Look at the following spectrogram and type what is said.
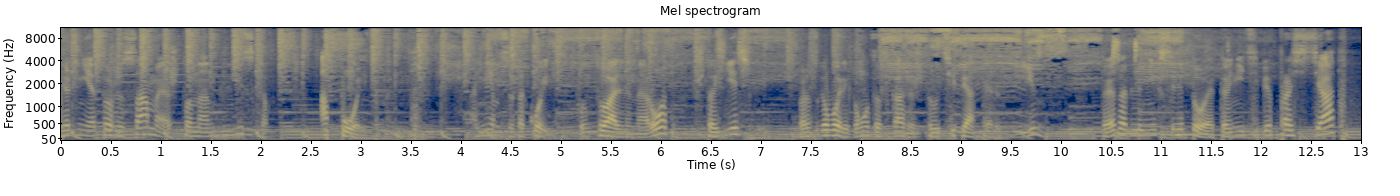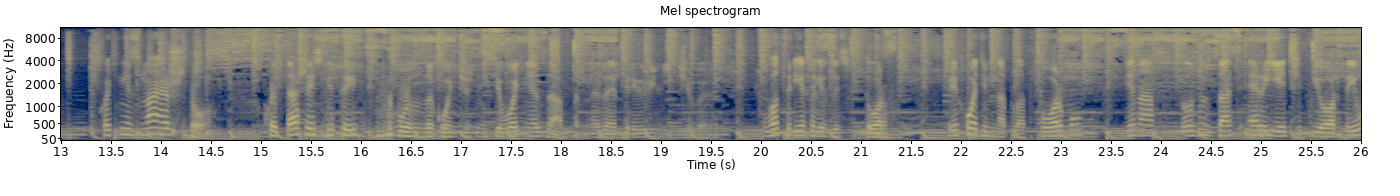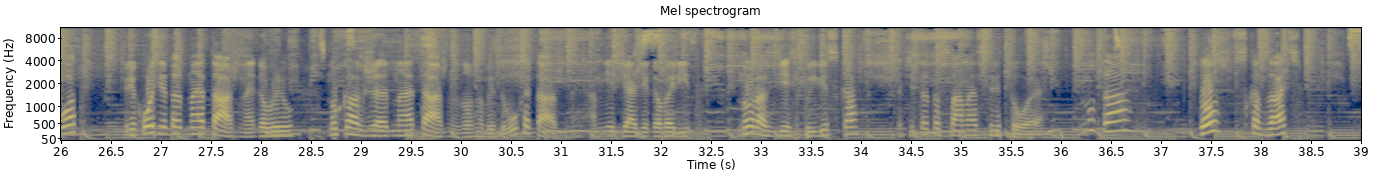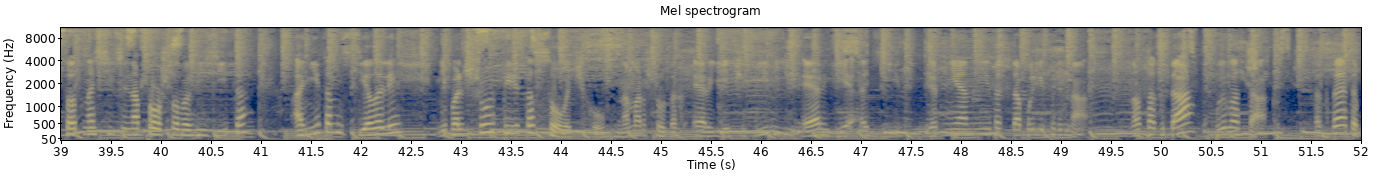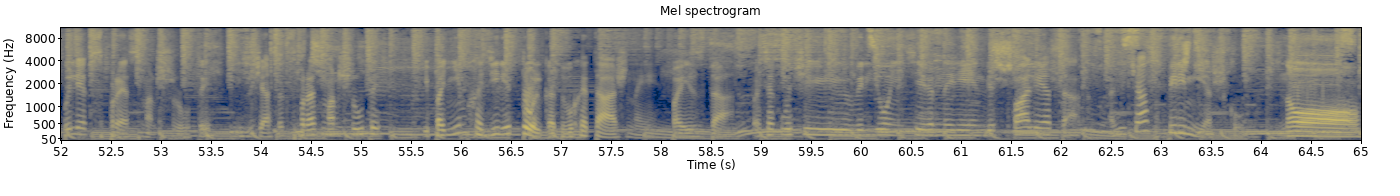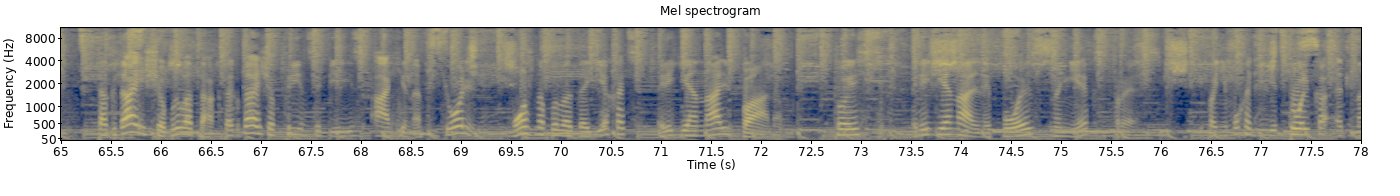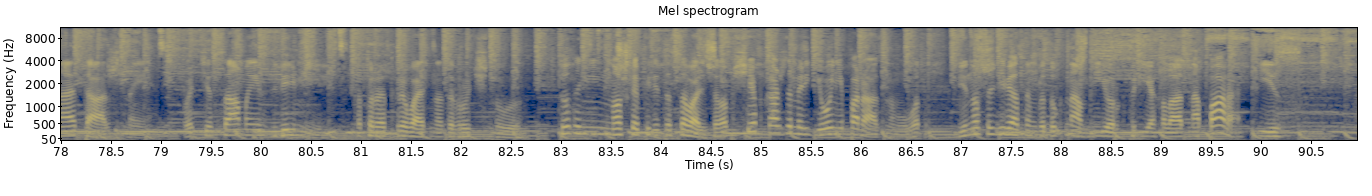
Вернее, то же самое, что на английском appointment. А немцы такой пунктуальный народ, что если в разговоре кому-то скажешь, что у тебя термин, то это для них святое, то они тебе простят, хоть не зная что. Хоть даже если ты работу закончишь не сегодня, а завтра, но это я преувеличиваю. Вот приехали в Дюссельдорф, приходим на платформу, где нас должен сдать РЕ-4, и вот приходит одноэтажная, говорю, ну как же одноэтажная, должна быть двухэтажная, а мне дядя говорит, ну раз здесь вывеска, значит это самое святое. Ну да, должен сказать, что относительно прошлого визита они там сделали небольшую перетасовочку на маршрутах RE4 и RE1. Вернее, они тогда были при нас. Но тогда было так. Тогда это были экспресс-маршруты, и сейчас экспресс-маршруты, и по ним ходили только двухэтажные поезда. Во всяком случае, в регионе Северной Рейн-Вестфалия так. А сейчас в перемешку. Но тогда еще было так. Тогда еще, в принципе, из Ахена в Кёльн можно было доехать региональбаном. То есть региональный поезд, но не экспресс. И по нему ходили только одноэтажные. Вот те самые с дверьми, которые открывать надо вручную. Тут они немножко перетасовались. А вообще в каждом регионе по-разному. Вот в 99 году к нам в Нью-Йорк приехала одна пара из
